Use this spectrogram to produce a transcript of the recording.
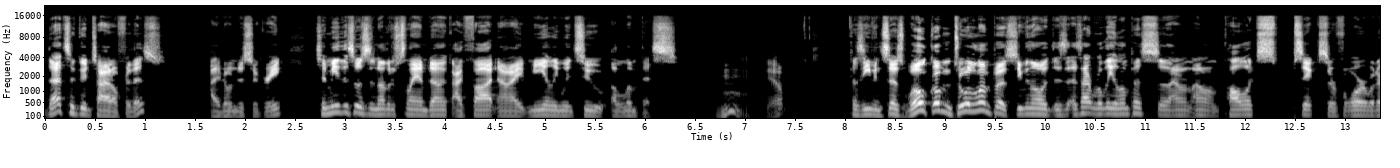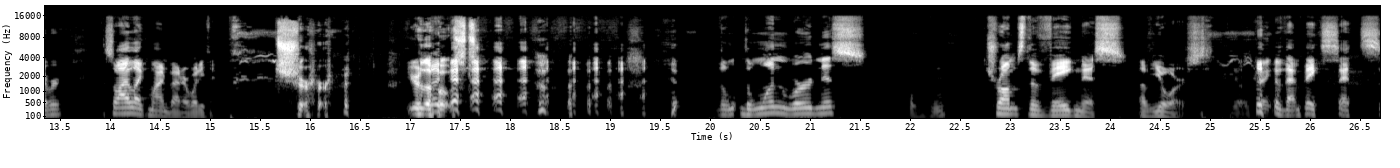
that's a good title for this. I don't disagree. To me, this was another slam dunk. I thought, and I immediately went to Olympus Mm, yep. because even says "Welcome to Olympus," even though is, is that really Olympus? Uh, I don't I don't know, Pollux six or four or whatever. So I like mine better. What do you think? Sure. You're the host. the the one wordness hmm trumps the vagueness of yours. Okay. if that makes sense.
